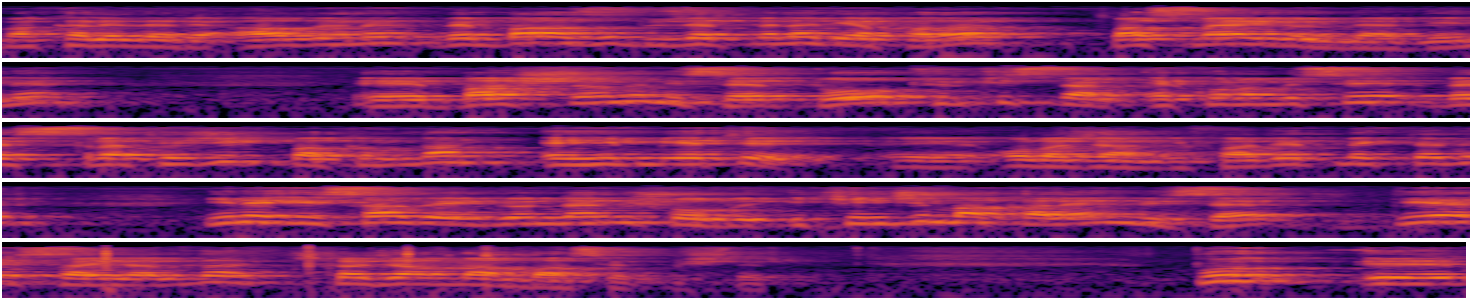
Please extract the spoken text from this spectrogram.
makaleleri aldığını ve bazı düzeltmeler yaparak basmaya gönderdiğini, e, başlığının ise Doğu Türkistan ekonomisi ve stratejik bakımdan ehemmiyeti e, olacağını ifade etmektedir. Yine İsa Bey'in göndermiş olduğu ikinci makalenin ise diğer sayılarda çıkacağından bahsetmiştir. Bu e,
